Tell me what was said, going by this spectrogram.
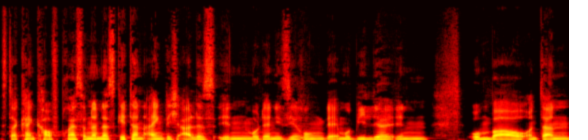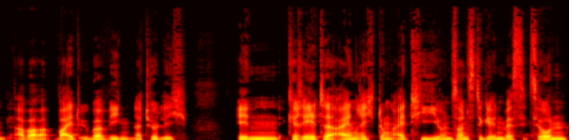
ist da kein Kaufpreis, sondern das geht dann eigentlich alles in Modernisierung der Immobilie, in Umbau und dann aber weit überwiegend natürlich in Geräte, Einrichtungen, IT und sonstige Investitionen.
